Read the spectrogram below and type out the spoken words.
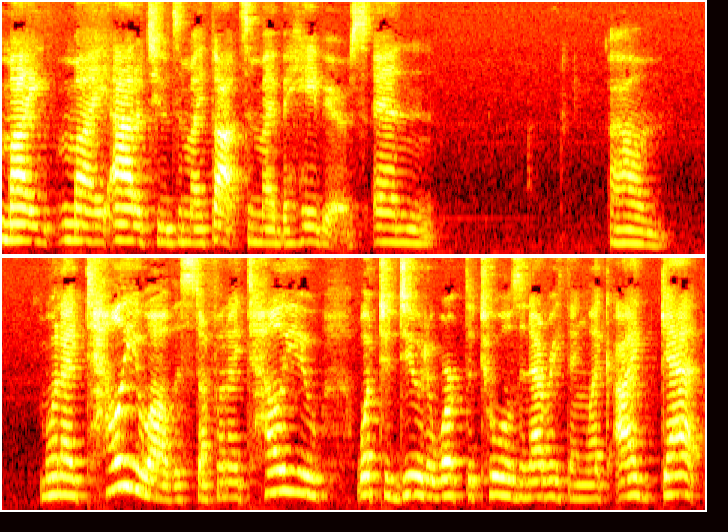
my my attitudes and my thoughts and my behaviors and um, when I tell you all this stuff, when I tell you what to do to work the tools and everything, like I get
